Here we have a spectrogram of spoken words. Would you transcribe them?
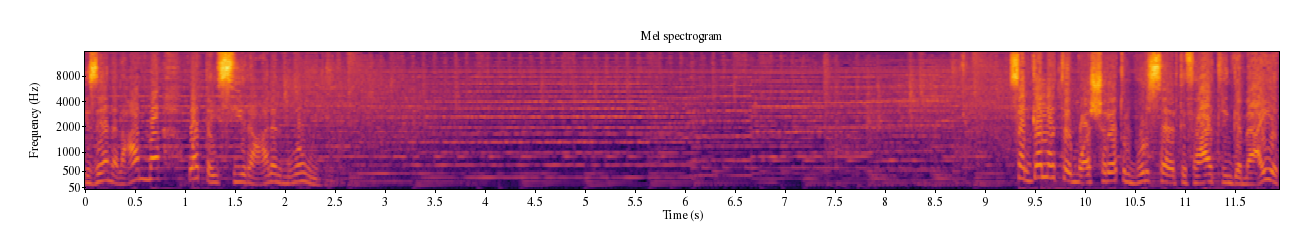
الخزانة العامة والتيسير على الممولين. سجلت مؤشرات البورصة ارتفاعات جماعية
